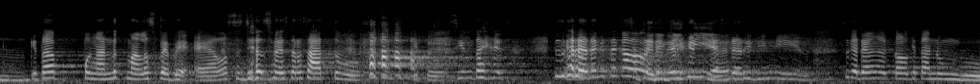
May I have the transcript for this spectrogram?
Hmm. Kita penganut males PBL sejak semester 1 gitu. Sinta Terus kadang-kadang kita kalau dengerin dini ya, ya? dari dini. Terus kadang kalau kita nunggu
